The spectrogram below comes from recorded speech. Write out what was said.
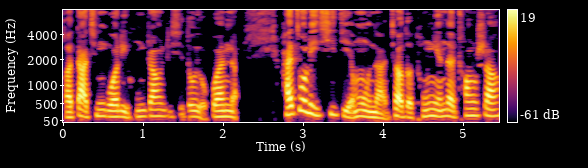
和大清国李鸿章这些都有关的。还做了一期节目呢，叫做《童年的创伤》。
